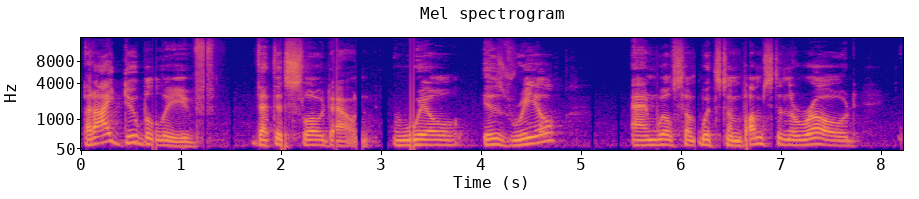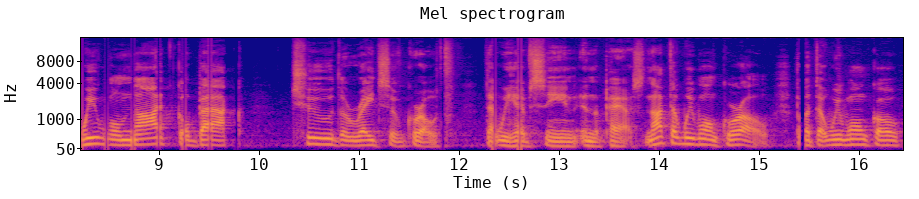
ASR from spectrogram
But I do believe that this slowdown will, is real, and will some, with some bumps in the road, we will not go back to the rates of growth that we have seen in the past. Not that we won't grow, but that we won't go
